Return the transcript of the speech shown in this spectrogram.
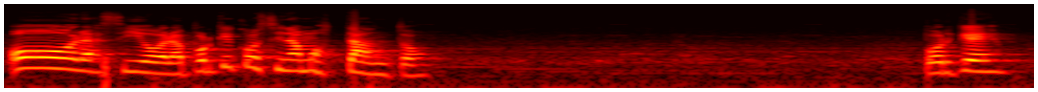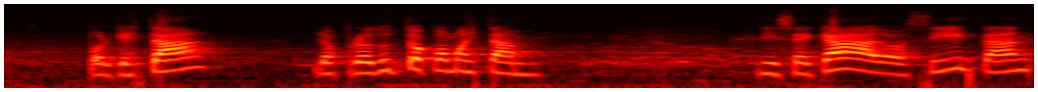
horas y horas. ¿Por qué cocinamos tanto? ¿Por qué? Porque está, los productos ¿cómo están? Disecados, ¿sí? están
